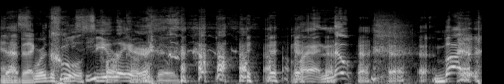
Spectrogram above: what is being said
and That's I'd be like, "Cool, PC see you later." I'm like, nope. Bye.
